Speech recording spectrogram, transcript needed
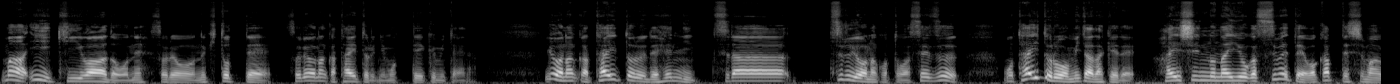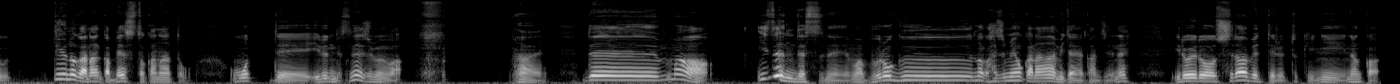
まあいいキーワードをね、それを抜き取って、それをなんかタイトルに持っていくみたいな。要はなんかタイトルで変につら、つるようなことはせず、もうタイトルを見ただけで配信の内容が全て分かってしまうっていうのがなんかベストかなと思っているんですね、自分は。はい。で、まあ、以前ですね、まあ、ブログなんか始めようかなみたいな感じでね、いろいろ調べてる時に、なんか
